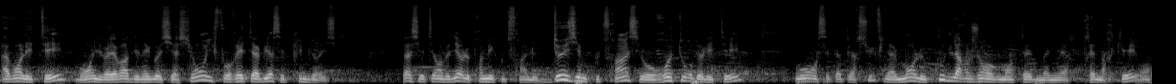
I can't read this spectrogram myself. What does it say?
avant l'été, bon, il va y avoir des négociations, il faut rétablir cette prime de risque. Ça, c'était, on va dire, le premier coup de frein. Le deuxième coup de frein, c'est au retour de l'été, où on s'est aperçu finalement le coût de l'argent augmentait de manière très marquée. On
